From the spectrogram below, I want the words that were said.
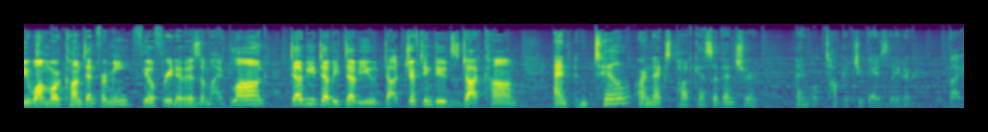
you want more content from me, feel free to visit my blog, www.driftingdudes.com. And until our next podcast adventure, I will talk at you guys later. Bye.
